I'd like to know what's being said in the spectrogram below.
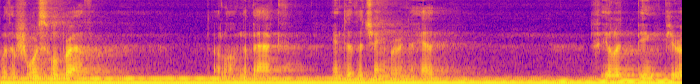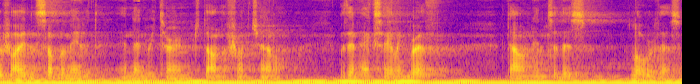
with a forceful breath along the back into the chamber in the head. Feel it being purified and sublimated, and then return down the front channel with an exhaling breath down into this lower vessel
